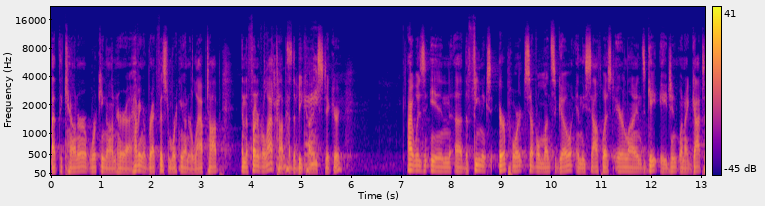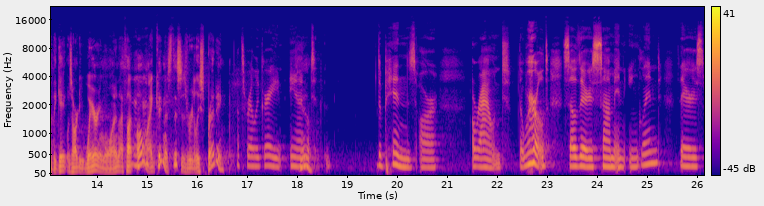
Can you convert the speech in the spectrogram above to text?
at the counter working on her, uh, having her breakfast and working on her laptop, and the front of her laptop had the "Be. Kind" sticker. I was in uh, the Phoenix airport several months ago, and the Southwest Airlines gate agent, when I got to the gate, was already wearing one. I thought, oh my goodness, this is really spreading. That's really great. And the pins are around the world. So there's some in England, there's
